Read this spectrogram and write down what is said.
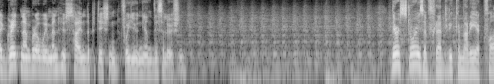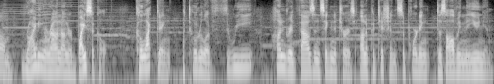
a great number of women who signed the petition for union dissolution. There are stories of Fredrikke Marie Qvam riding around on her bicycle, collecting a total of 300,000 signatures on a petition supporting dissolving the union.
